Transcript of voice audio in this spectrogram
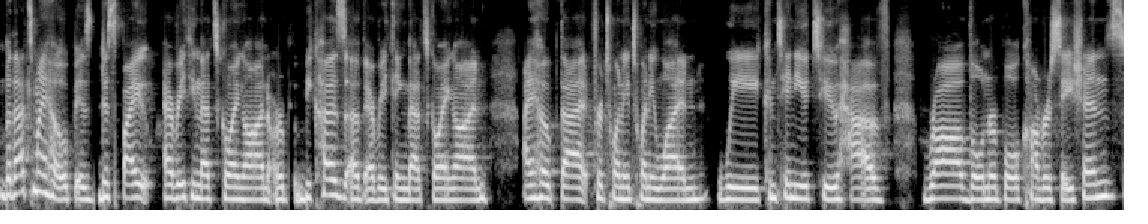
But that's my hope is despite everything that's going on or because of everything that's going on i hope that for 2021 we continue to have raw vulnerable conversations.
